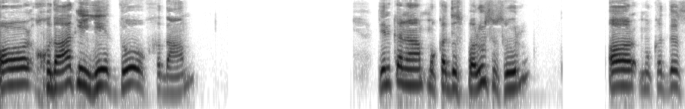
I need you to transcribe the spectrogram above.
और खुदा के ये दो खदाम, जिनका नाम मुकदस पलूस रसूल और मुकदस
